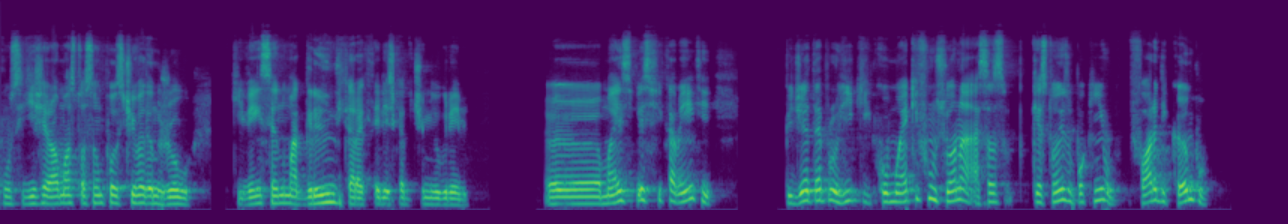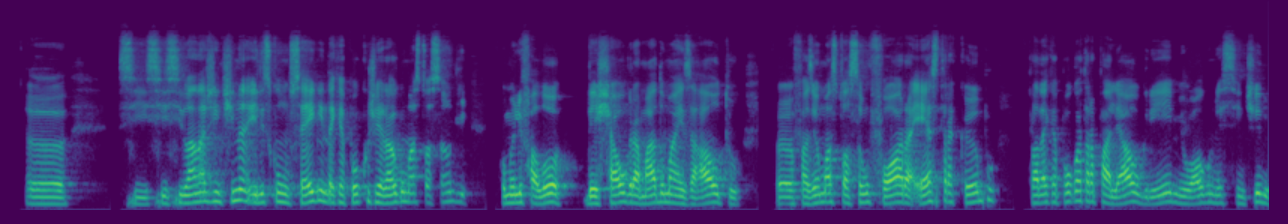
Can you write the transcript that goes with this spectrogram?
conseguir gerar uma situação positiva dentro do jogo, que vem sendo uma grande característica do time do Grêmio. Uh, especificamente, pedi até para o Rick como é que funciona essas questões um pouquinho fora de campo. Uh, se, se, se, lá na Argentina eles conseguem daqui a pouco gerar alguma situação de, como ele falou, deixar o gramado mais alto, uh, fazer uma situação fora, extra-campo, para daqui a pouco atrapalhar o Grêmio ou algo nesse sentido?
